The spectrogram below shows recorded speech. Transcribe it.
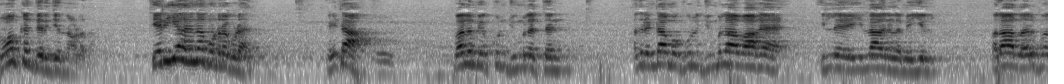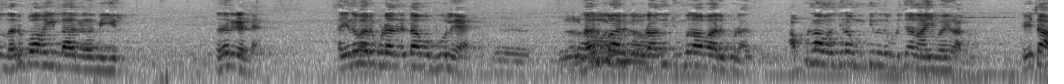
நோக்கம் தெரிஞ்சிருந்தோம் அவ்வளவுதான். தெரியாதுன்னா கொண்டு வரக்கூடாது ரைட்டா? வலம் எக்குன் ஜும்லத்தன். அது ரெண்டாம் மஃபூல் ஜும்லாவாக இல்லை இல்லாத நிலைமையில். பலா லருப்ப லருப்பாக இல்லாத நிலைமையில். அதான் கேட்டேன். அது என்னவா இருக்கக்கூடாது ரெண்டாம் மஃபூலே லருப்பா இருக்கக்கூடாது ஜும்லாவா இருக்கக்கூடாது. அப்படிலாம் வந்துச்சுன்னா முந்தினது பிடிச்சா நாய் வாயிலாக்கணும் ரைட்டா?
